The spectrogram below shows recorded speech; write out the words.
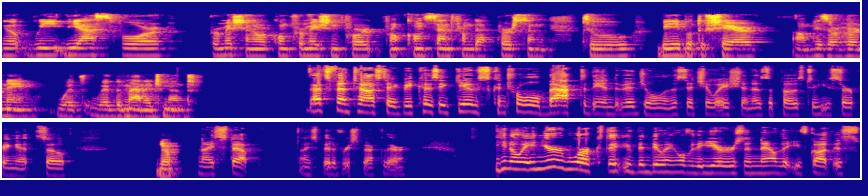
you know, we we ask for permission or confirmation for from consent from that person to be able to share um, his or her name with with the management. That's fantastic because it gives control back to the individual in the situation as opposed to usurping it. So, yep. nice step. Nice bit of respect there. You know, in your work that you've been doing over the years, and now that you've got this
